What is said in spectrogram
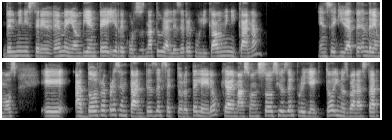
del Ministerio de Medio Ambiente y Recursos Naturales de República Dominicana, Enseguida tendremos eh, a dos representantes del sector hotelero que además son socios del proyecto y nos van a estar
